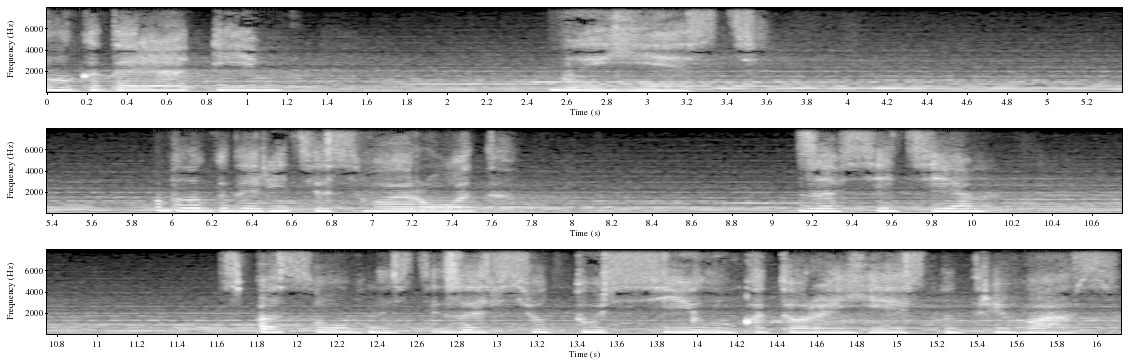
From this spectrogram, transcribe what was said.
Благодаря им вы есть. Благодарите свой род за все те способности, за всю ту силу, которая есть внутри вас.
